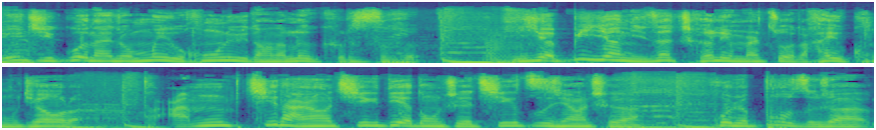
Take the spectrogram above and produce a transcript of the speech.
尤其过那种没有红绿灯的路口的时候。你想，毕竟你在车里面坐的还有空调了，他们其他人骑个电动车、骑个自行车或者步子上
